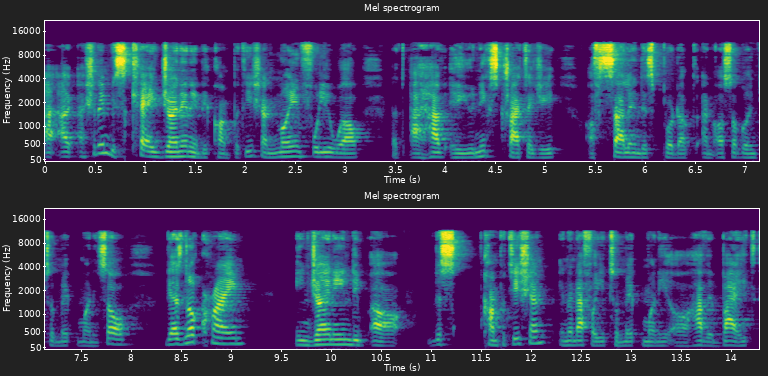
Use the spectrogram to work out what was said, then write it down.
I, I shouldn't be scared joining in the competition, knowing fully well that I have a unique strategy of selling this product and also going to make money. So there's no crime in joining the uh, this competition in order for you to make money or have a bite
